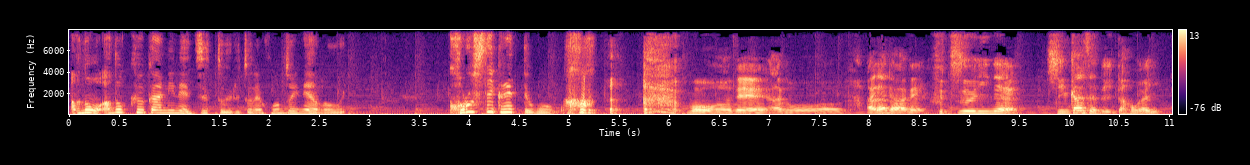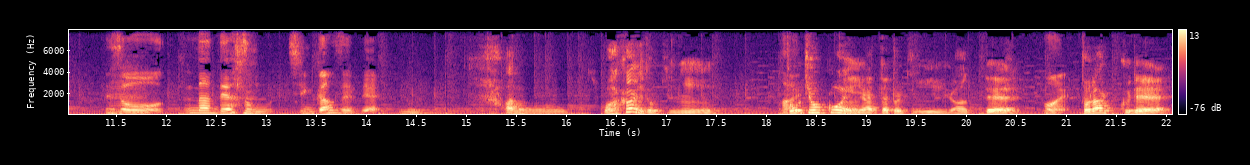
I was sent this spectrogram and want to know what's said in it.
あの、あの空間にね、ずっといるとね、本当にね、あの、殺してくれって思うもん。もうね、あのーあなたはね、普通にね、新幹線で行った方がいい。そう。なんで、あの、新幹線で。あのー若い時に、はい東京公演やった時があって、はい。トラックで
